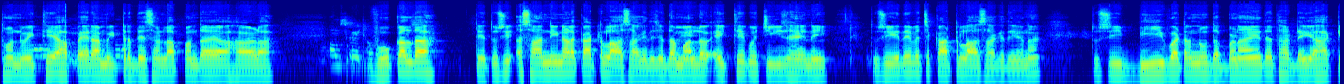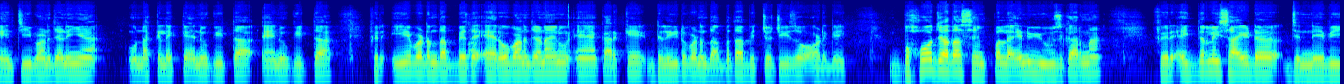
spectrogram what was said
ਤੁਹਾਨੂੰ ਇੱਥੇ ਆਹ ਪੈਰਾਮੀਟਰ ਦਿਸਣ ਪੈਂਦਾ ਹੈ ਆਹ ਵਾਲਾ ਵੋਕਲ ਦਾ। ਤੇ ਤੁਸੀਂ ਆਸਾਨੀ ਨਾਲ ਕੱਟ ਲਾ ਸਕਦੇ ਜਿੱਦਾਂ ਮੰਨ ਲਓ ਇੱਥੇ ਕੋਈ ਚੀਜ਼ ਹੈ ਨਹੀਂ ਤੁਸੀਂ ਇਹਦੇ ਵਿੱਚ ਕੱਟ ਲਾ ਸਕਦੇ ਹੋ ਨਾ। ਤੁਸੀਂ B ਬਟਨ ਨੂੰ ਦੱਬਣਾ ਹੈ ਤੇ ਤੁਹਾਡੇ ਆਹ ਕੈਂਚੀ ਬਣ ਜਾਣੀ ਆ ਉਹਨਾਂ ਕਲਿੱਕ ਇਹਨੂੰ ਕੀਤਾ ਇਹਨੂੰ ਕੀਤਾ ਫਿਰ ਇਹ ਬਟਨ ਦੱਬੇ ਤੇ ਐਰੋ ਬਣ ਜਾਣਾ ਇਹਨੂੰ ਐ ਕਰਕੇ ਡਿਲੀਟ ਬਟਨ ਦੱਬਤਾ ਵਿੱਚੋਂ ਚੀਜ਼ ਉਹ ਉੜ ਗਈ। ਬਹੁਤ ਜ਼ਿਆਦਾ ਸਿੰਪਲ ਹੈ ਇਹਨੂੰ ਯੂਜ਼ ਕਰਨਾ। ਫਿਰ ਇਧਰਲੀ ਸਾਈਡ ਜਿੰਨੇ ਵੀ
